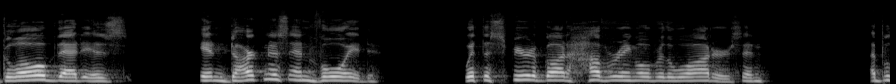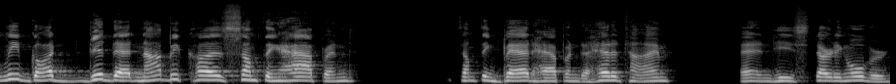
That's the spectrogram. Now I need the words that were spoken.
globe that is in darkness and void, with the Spirit of God hovering over the waters. And I believe God did that not because something happened, something bad happened ahead of time, and he's starting over.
